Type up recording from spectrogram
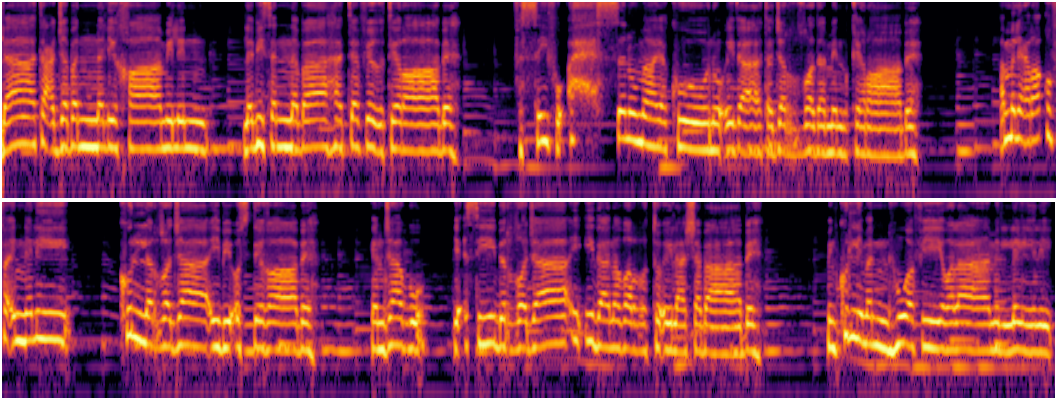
لا تعجبن لخامل لبس النباهة في اغترابه. فالسيف أحسن ما يكون إذا تجرد من قرابه. أما العراق فإن لي كل الرجاء بأسد غابه ينجاب يأسي بالرجاء إذا نظرت إلى شبابه. من كل من هو في ظلام الليل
